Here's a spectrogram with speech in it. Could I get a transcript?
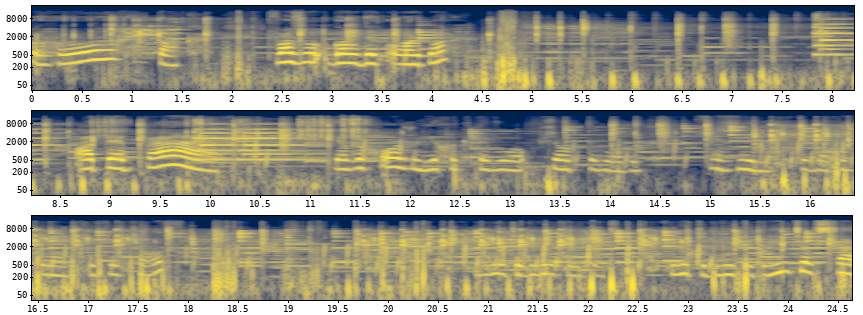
Ага, так. Два Golden Orba. А тепер я заходжу, їх активував. Все активовую. Всі зілля, щоб збиралися цей час. Дивіться, дивіться, дивіться. Дивіться, дивіться, все.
